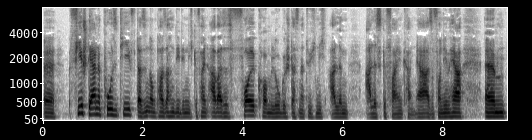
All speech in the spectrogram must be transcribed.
äh, vier Sterne positiv. Da sind noch ein paar Sachen, die denen nicht gefallen, aber es ist vollkommen logisch, dass natürlich nicht allem alles gefallen kann. Ja, also von dem her ähm,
